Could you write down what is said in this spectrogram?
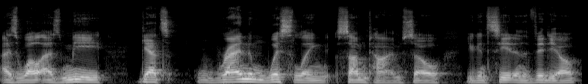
as well as me, gets random whistling sometimes. So you can see it in the video.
